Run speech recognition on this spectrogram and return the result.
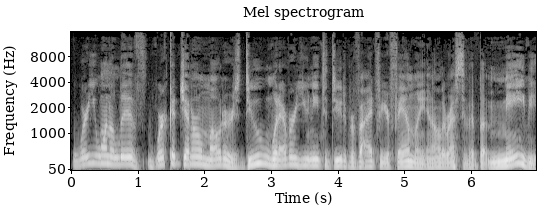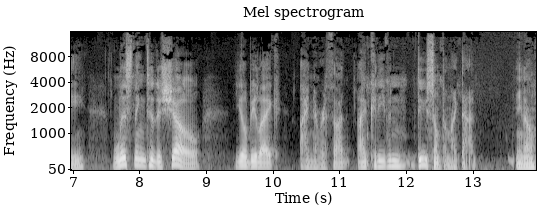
where you want to live. Work at General Motors. Do whatever you need to do to provide for your family and all the rest of it. But maybe listening to the show, you'll be like, I never thought I could even do something like that. You know,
